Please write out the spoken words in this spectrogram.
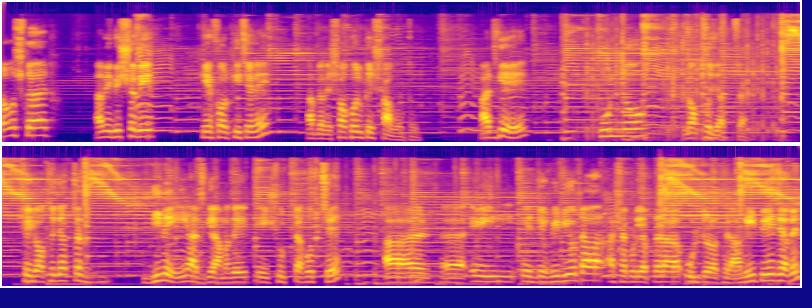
নমস্কার, আমি বিশ্বদীপ কে ফর কিচেনে আপনাদের সকলকে স্বাগত। আজকে পূর্ণ রথযাত্রা। সেই রথযাত্রার দিনেই আজকে আমাদের এই শ্যুটটা হচ্ছে। আর এই, এর যে ভিডিওটা, আশা করি আপনারা উল্টো রথের আগেই পেয়ে যাবেন।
